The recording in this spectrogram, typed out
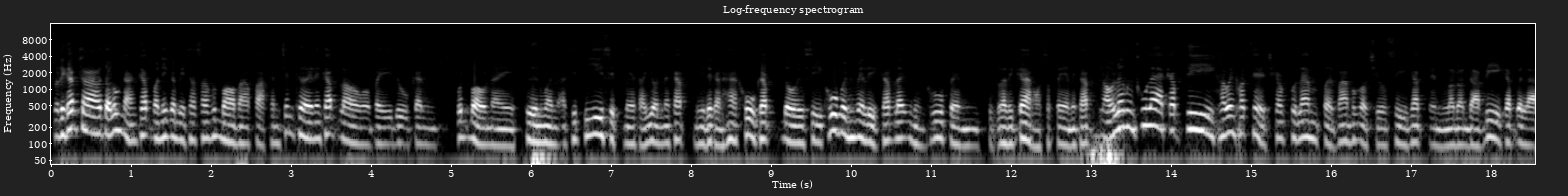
สวัสดีครับชาวจอลูกหนังครับ วันนี้ก็มีทัศนฟุตบอลมาฝากกันเช่นเคยนะครับ เราไปดูกันฟุตบอลในคืนวันอาทิตย์ที่ 20 เมษายนนะครับ มีด้วยกัน 5 คู่ครับ โดย 4 คู่เป็นพรีเมียร์ลีกครับ และอีก 1 คู่เป็นศึกลาลิก้าของสเปนนะครับ เราเริ่มกันคู่แรกครับ ที่คาร์เวนคอตเทจครับฟูลแลมเปิดบ้านพบกับเชลซีครับ เป็นลอนดอนดาร์บี้ครับเวลา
